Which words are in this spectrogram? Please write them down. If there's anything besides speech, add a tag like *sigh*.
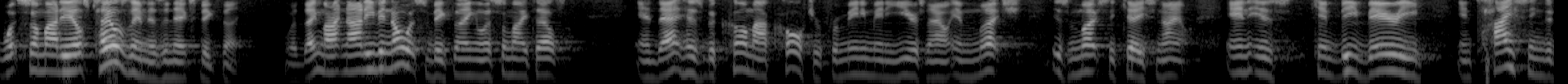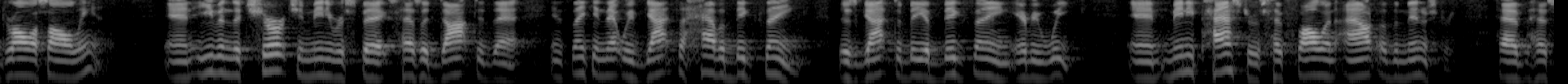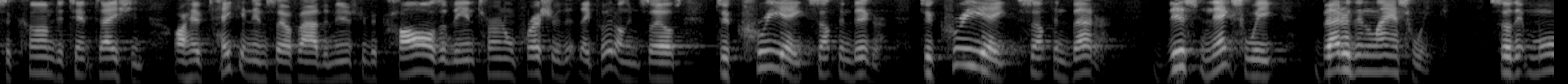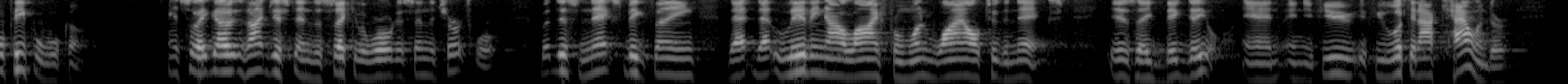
what somebody else tells them is the next big thing. Well, they might not even know it's a big thing unless somebody tells them. And that has become our culture for many, many years now, and much is much the case now, and is can be very enticing to draw us all in. And even the church, in many respects, has adopted that in thinking that we've got to have a big thing. There's got to be a big thing every week. And many pastors have fallen out of the ministry, have, have succumbed to temptation, or have taken themselves out of the ministry because of the internal pressure that they put on themselves to create something bigger, to create something better. This next week, better than last week, so that more people will come. And so it goes not just in the secular world, it's in the church world. But this next big thing that, that living our life from one while to the next is a big deal. And, and if, you, if you look at our calendar,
